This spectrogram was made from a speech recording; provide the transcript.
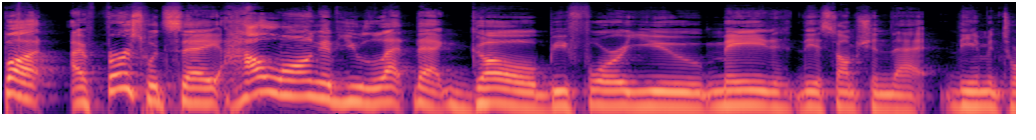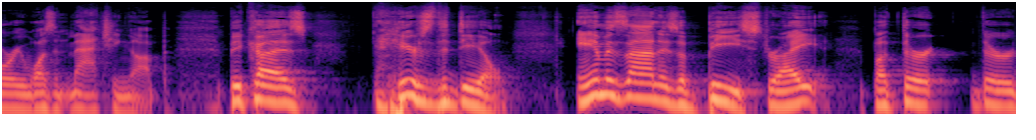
But I first would say, how long have you let that go before you made the assumption that the inventory wasn't matching up? Because here's the deal Amazon is a beast, right? But their their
